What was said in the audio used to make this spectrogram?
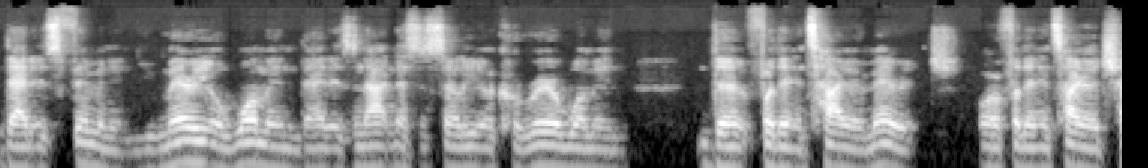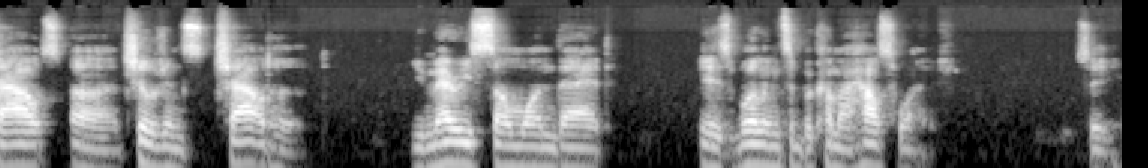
that is feminine. You marry a woman that is not necessarily a career woman the for the entire marriage or for the entire child's uh, children's childhood. You marry someone that is willing to become a housewife. See.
